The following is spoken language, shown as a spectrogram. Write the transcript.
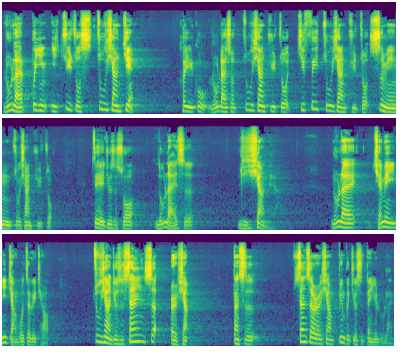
如来不应以具作诸相见。何以故？如来说：“诸相具作，即非诸相具作，是名诸相具作。”这也就是说，如来是离相的呀。如来前面已经讲过这个一条，诸相就是三十二相，但是三十二相并不就是等于如来，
